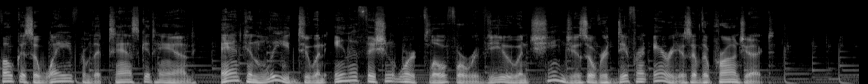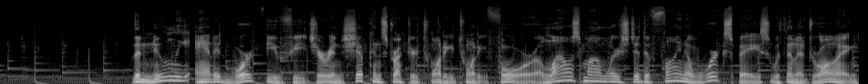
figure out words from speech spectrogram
focus away from the task at hand and can lead to an inefficient workflow for review and changes over different areas of the project. The newly added WorkView feature in Ship Constructor 2024 allows modelers to define a workspace within a drawing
